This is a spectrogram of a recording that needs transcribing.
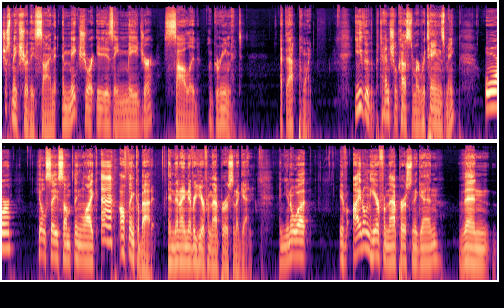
Just make sure they sign it and make sure it is a major, solid agreement. At that point, either the potential customer retains me or he'll say something like, eh, I'll think about it. And then I never hear from that person again. And you know what? if I don't hear from that person again, then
